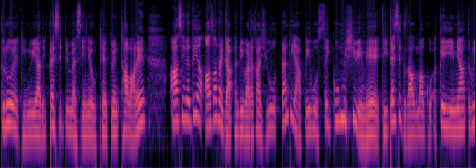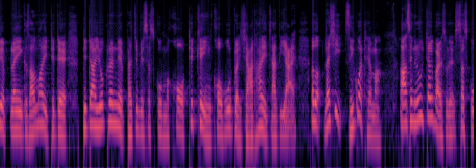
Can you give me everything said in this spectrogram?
သူတို့ရဲ့ဒီနွေရာသီတိုက်စစ်ပြစ်မှတ်စင်းတွေကိုထည့်သွင်းထားပါတယ် အာဆင်နယ်တင်းကအာဇာရိုက်တာအန်ဒရီဘာဒကယူတန်တရာပေးဖို့စိတ်ကူးမရှိပေမဲ့ဒီတိုက်စစ်ကစားသမားကိုအကေရီများသူတို့ရဲ့ playing ကစားသမားတွေဖြစ်တဲ့ဘီတာယိုကရက်နဲ့ဘက်ဂျမင်ဆက်ကိုမခေါ်ဖြစ်ခဲ့ရင်ခေါ်ဖို့အတွက်ယာထားတယ်ကြားသိရတယ်။အဲ့တော့လက်ရှိဈေးကွက်ထဲမှာအာဆင်နယ်တို့ကြိုက်ပါတယ်ဆိုတဲ့ Sasco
